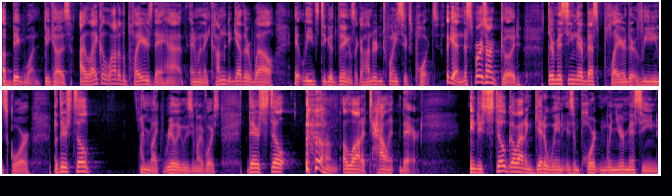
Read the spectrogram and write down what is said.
a big one because I like a lot of the players they have. And when they come together well, it leads to good things like 126 points. Again, the Spurs aren't good. They're missing their best player, their leading scorer, but there's still, I'm like really losing my voice. There's still a lot of talent there. And to still go out and get a win is important when you're missing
